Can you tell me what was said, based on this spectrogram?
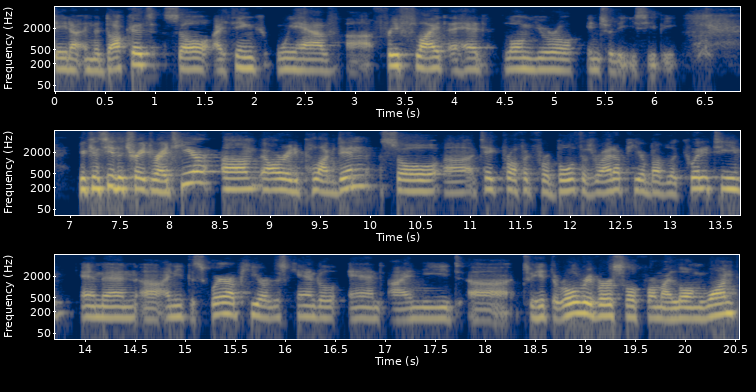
data in the docket. So I think we have uh, free flight ahead long euro into the ECB. You can see the trade right here, um, already plugged in. So uh, take profit for both is right up here above liquidity. And then uh, I need the square up here of this candle and I need uh, to hit the role reversal for my long one.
